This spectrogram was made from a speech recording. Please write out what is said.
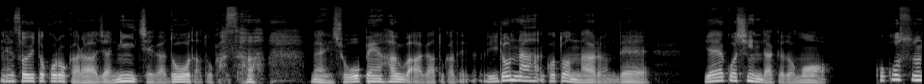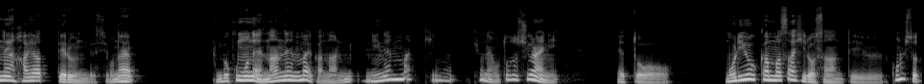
ねそういうところから、じゃあニーチェがどうだとかさ、何、ショーペンハウアーがとかで、いろんなことになるんで、ややこしいんだけども、ここ数年流行ってるんですよね。僕もね、何年前かな、2年前、去年、去年、一昨年ぐらいに、えっと、森岡正弘さんっていう、この人、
